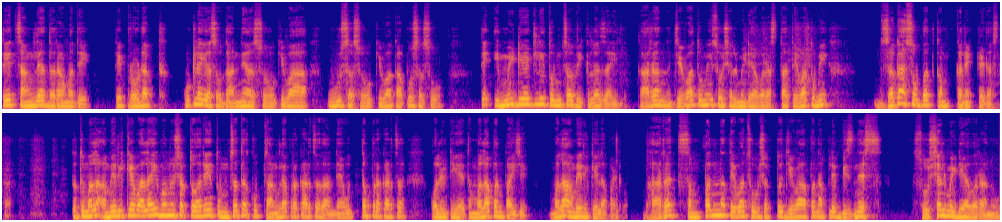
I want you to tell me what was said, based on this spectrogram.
ते चांगल्या दरामध्ये ते प्रोडक्ट कुठलेही असो धान्य असो किंवा ऊस असो किंवा कापूस असो ते इमिडिएटली तुमचं विकलं जाईल. कारण जेव्हा तुम्ही सोशल मीडियावर असता तेव्हा तुम्ही जगासोबत कम कनेक्टेड असतात. तर तुम्हाला अमेरिकेवालाही म्हणू शकतो अरे तुमचं तर खूप चांगल्या प्रकारचं धान्य आहे उत्तम प्रकारचं क्वालिटी आहे तर मला पण पाहिजे. मला अमेरिकेला पाठवा. भारत संपन्न तेव्हाच होऊ शकतो जेव्हा आपण आपले बिझनेस सोशल मीडियावर आणू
